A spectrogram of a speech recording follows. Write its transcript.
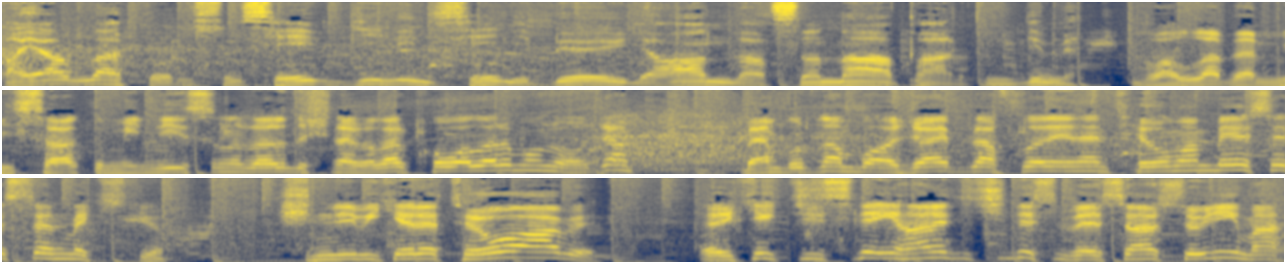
Hay Allah korusun sevgilin seni böyle anlatsa ne yapardın değil mi? Valla ben misak-ı milli sınırları dışına kadar kovalarım onu hocam. Ben buradan bu acayip lafları eden Teoman Bey'e seslenmek istiyorum. Şimdi bir kere Teo abi erkek cinsine ihanet içindesin ben sana söyleyeyim ha.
